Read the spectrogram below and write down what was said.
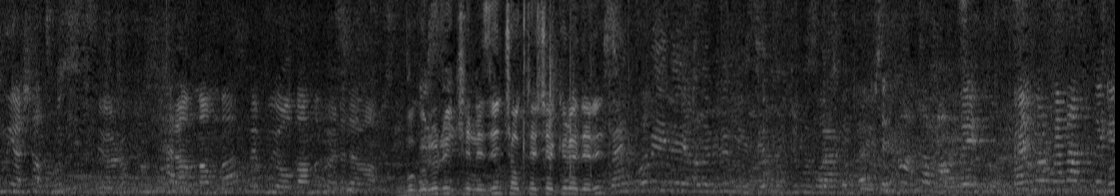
bunu yaşatmak istiyorum her anlamda ve bu yoldan da böyle devam edeceğim. Bu gurur ikinizin çok teşekkür ederiz. orayı alabilir miyiz yapımcımızdan? Şey, ha, tamam ve ben Nur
